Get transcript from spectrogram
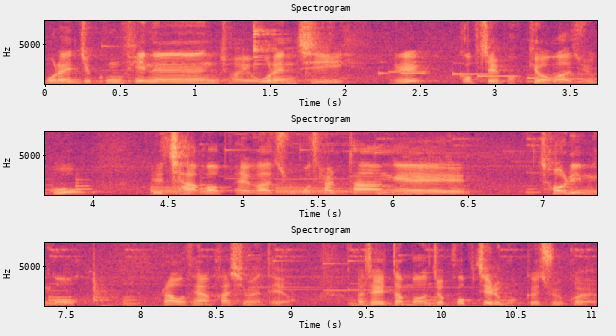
오렌지 콩피는 저희 오렌지를 껍질 벗겨가지고 작업해가지고 설탕에 절인 거라고 생각하시면 돼요. 그래서 일단 먼저 껍질을 벗겨줄 거예요.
